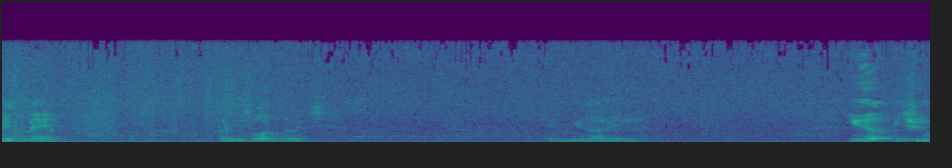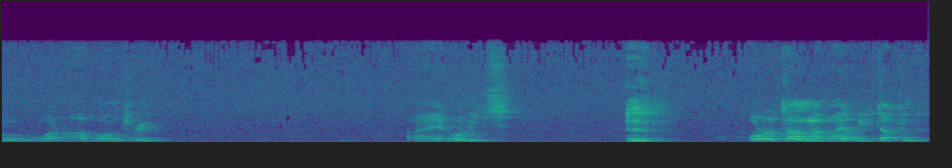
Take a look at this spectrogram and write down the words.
meant, man. And God knows. And you know, and you helped me through what I've gone through. I had all these, all the time I've had these documents.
